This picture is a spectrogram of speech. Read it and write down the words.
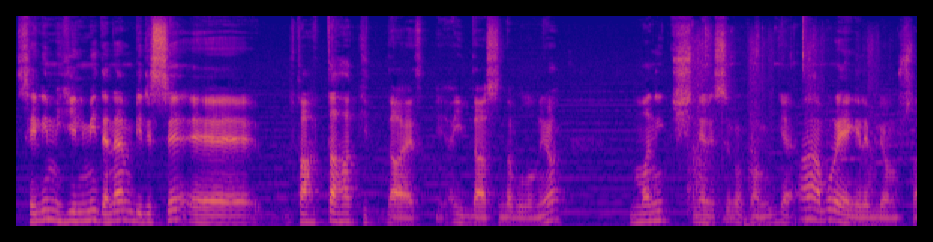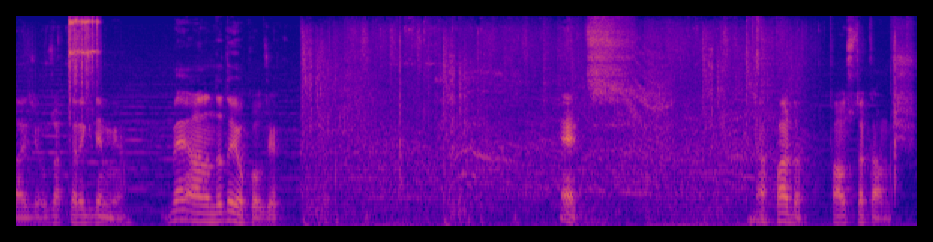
Selim Hilmi denen birisi e, tahta hak iddia, iddiasında bulunuyor. Maniç neresi bakalım. Gel. Aa buraya gelebiliyormuş sadece. Uzaklara gidemiyor. Ve anında da yok olacak. Evet. Ah pardon. Pause'da kalmış.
